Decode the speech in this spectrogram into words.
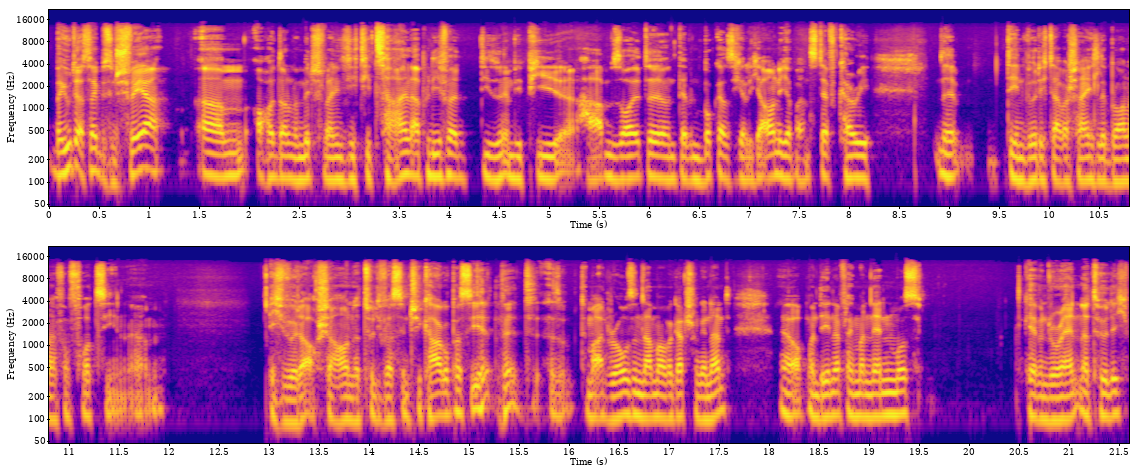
Bei Utah ist es ein bisschen schwer, ähm, auch Donovan Mitchell nicht die Zahlen abliefert, die so ein MVP äh, haben sollte und Devin Booker sicherlich auch nicht, aber an Steph Curry, ne, den würde ich da wahrscheinlich LeBron einfach vorziehen. Ähm, ich würde auch schauen, natürlich, was in Chicago passiert. Ne? Also, DeMar Rosen haben wir gerade schon genannt, äh, ob man den da vielleicht mal nennen muss. Kevin Durant natürlich.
